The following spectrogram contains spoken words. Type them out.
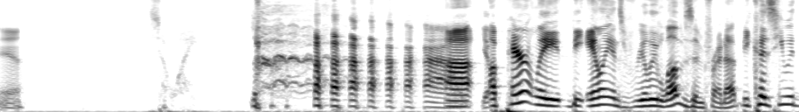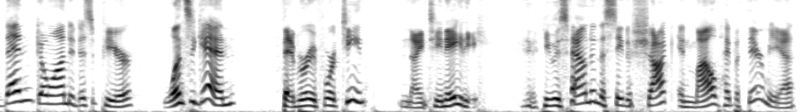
Yeah. So white. Uh, Yep. Apparently, the aliens really love Zanfretta because he would then go on to disappear once again, February 14th, 1980. He was found in a state of shock and mild hypothermia,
